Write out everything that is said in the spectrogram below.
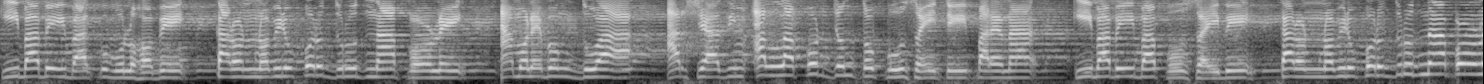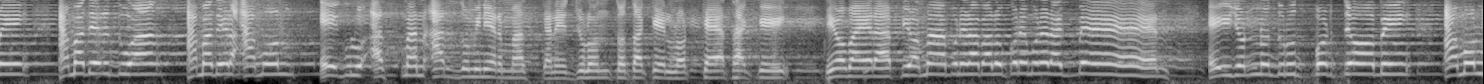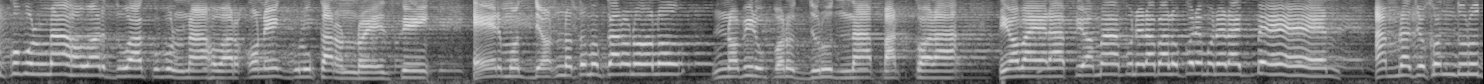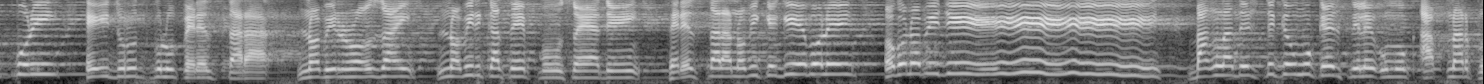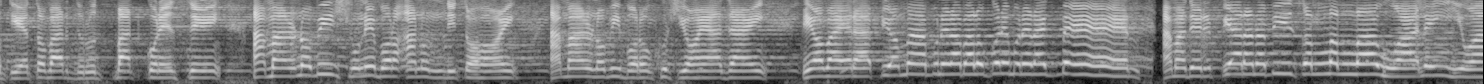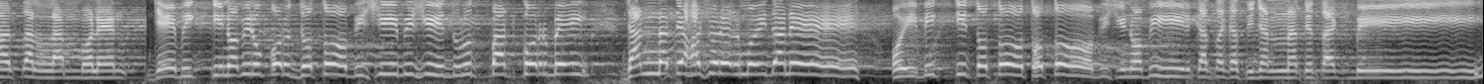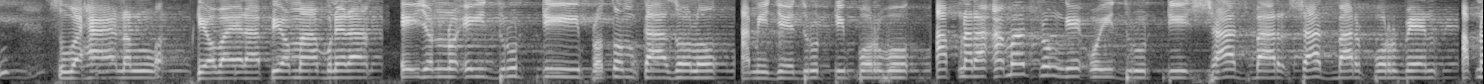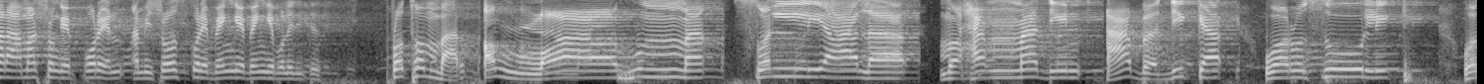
কিভাবেই বা কবুল হবে? কারণ নবীর উপর দ্রুত না পড়লে আমল এবং দোয়া আর সে আজিম আল্লাহ পর্যন্ত পৌঁছাইতেই পারে না। কিভাবেই বা পৌঁছাইবে? কারণ নবীর উপর দ্রুত না পড়লে আমাদের দোয়া, আমাদের আমল, এগুলো আসমান আর জমিনের মাঝখানে ঝুলন্ত থাকে, লটকায়া থাকে। প্রিয় ভাইয়েরা, প্রিয় মা বোনেরা, ভালো করে মনে রাখবেন এই জন্য দূরত পড়তে হবে। আমল কবুল না হওয়ার, দোয়া কবুল না হওয়ার অনেকগুলো কারণ রয়েছে। এর মধ্যে অন্যতম কারণ হলো নবীর উপর দুরুদ না পাঠ করা। প্রিয় ভাইয়েরা, প্রিয় মা বোনেরা, ভালো করে মনে রাখবেন, আমরা যখন দুরুদ পড়ি, এই দুরুদগুলো ফেরেস তারা নবীর রোজায় নবীর কাছে পৌঁছায় দেয় ফেরেস্তারা নবীকে গিয়ে বলে, ওগো নবীজি, বাংলাদেশ থেকে উমুকের ছেলে উমুক আপনার প্রতি এতবার দূরত পাঠ করেছে। আমার নবী শুনে বড় আনন্দিত হয়। আমার নবী বড় খুশি হয়ে যায়। প্রিয় ভাইয়েরা, প্রিয় মা বোনেরা, ভালো করে মনে রাখবেন, আমাদের পেয়ারা নবী সাল্লাল্লাহু আলাইহি ওয়াসাল্লাম বলেন, যে ব্যক্তি নবীর উপর যত বেশি বেশি দূরত পাঠ করবে, জান্নাতে হাসরের ময়দানে, ওই ব্যক্তি তত তত বেশি নবীর কাছাকাছি জান্নাতে থাকবে। সুবহানাল্লাহ। প্রিয় ভাইয়েরা, প্রিয় মা বোনেরা এই জন্য এই দ্রুটটি প্রথম কাজ হলো, আমি যে দ্রুটটি পড়ব, আপনারা আমার সঙ্গে ওই দ্রুটটি সাতবার সাতবার পড়বেন। আপনারা আমার সঙ্গে পড়েন, আমি সহজ করে ব্যঙ্গে ব্যঙ্গে বলে দিতেছি। প্রথমবার, আল্লাহুম্মা আবদিকা ওয়া রাসূলিক ওয়া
